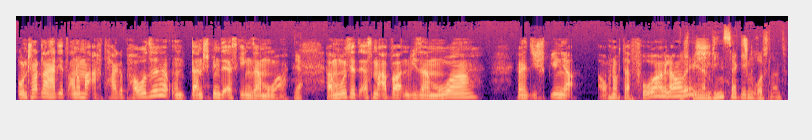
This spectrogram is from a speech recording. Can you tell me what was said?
Und Schottland hat jetzt auch nochmal acht Tage Pause und dann spielen sie erst gegen Samoa. Ja. Aber man muss jetzt erstmal abwarten, wie Samoa, die spielen ja auch noch davor, glaube ich. Die spielen am Dienstag gegen Russland.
